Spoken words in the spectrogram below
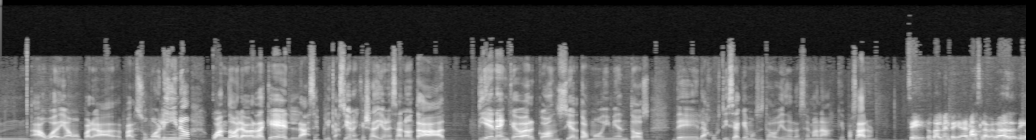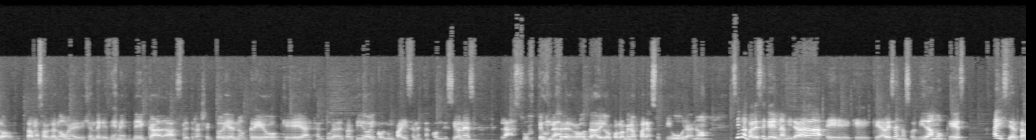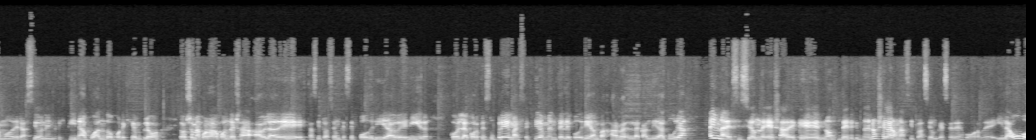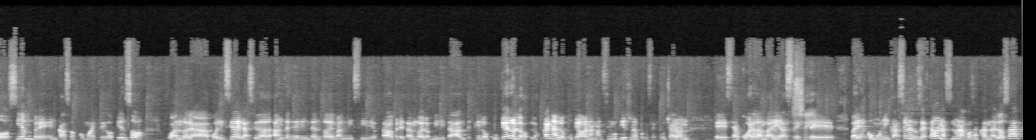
agua, digamos, para su molino, cuando la verdad que las explicaciones que ella dio en esa nota tienen que ver con ciertos movimientos de la justicia que hemos estado viendo en la semana que pasaron. Sí, totalmente. Y además, la verdad, digo, estamos hablando de una dirigente que tiene décadas de trayectoria. No creo que a esta altura del partido y con un país en estas condiciones la asuste una derrota, digo, por lo menos para su figura, ¿no? Sí me parece que hay una mirada eh, que, a veces nos olvidamos, que es hay cierta moderación en Cristina cuando, por ejemplo, yo me acordaba cuando ella habla de esta situación que se podría venir con la Corte Suprema, efectivamente le podrían bajar la candidatura. Hay una decisión de ella de que no, de, no llegar a una situación que se desborde, y la hubo siempre en casos como este. Digo, pienso cuando la policía de la ciudad, antes del intento de magnicidio, estaba apretando a los militantes, que lo putearon, los, los canas lo puteaban a Máximo Kirchner porque se escucharon eh, se acuerdan varias, este, varias comunicaciones, o sea, estaban haciendo una cosa escandalosa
